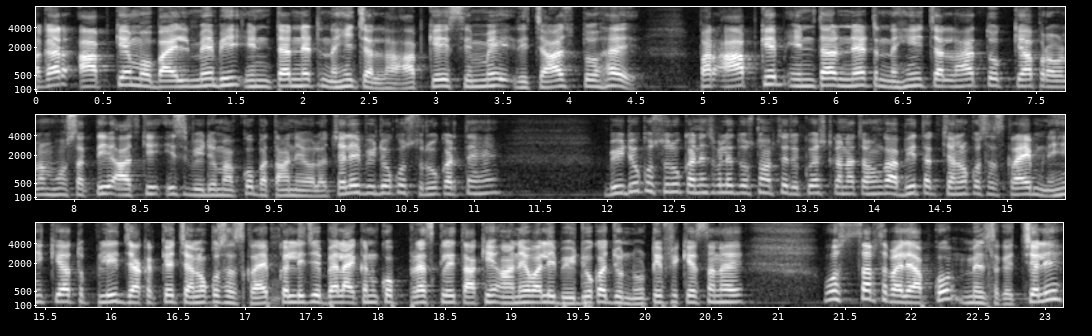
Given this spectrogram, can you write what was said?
अगर आपके मोबाइल में भी इंटरनेट नहीं चल रहा, आपके सिम में रिचार्ज तो है, पर आपके इंटरनेट नहीं चल रहा तो क्या प्रॉब्लम हो सकती है? आज की इस वीडियो में आपको बताने वाला चलिए वीडियो को शुरू करते हैं। वीडियो को शुरू करने से पहले दोस्तों, आपसे रिक्वेस्ट करना चाहूँगा, अभी तक चैनल को सब्सक्राइब नहीं किया तो प्लीज़ जाकर के चैनल को सब्सक्राइब कर लीजिए। बेल आइकन को प्रेस कर लीजिए ताकि आने वाली वीडियो का जो नोटिफिकेशन है, वो सबसे पहले आपको मिल सके। चलिए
